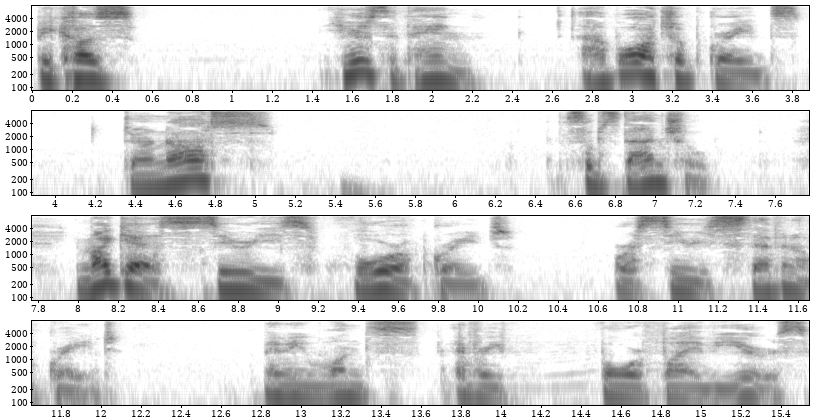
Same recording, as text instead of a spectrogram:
Because here's the thing Apple Watch upgrades, they're not substantial. You might get a Series 4 upgrade or a Series 7 upgrade, maybe once every four or five years.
